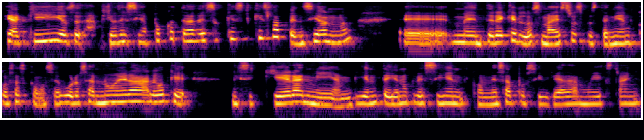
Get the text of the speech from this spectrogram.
que aquí, o sea, yo decía, ¿poco te da eso? ¿Qué es, qué es la pensión, no? Eh, me enteré que los maestros pues tenían cosas como seguro. O sea, no era algo que ni siquiera en mi ambiente, yo no crecí con esa posibilidad, era muy extraño.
